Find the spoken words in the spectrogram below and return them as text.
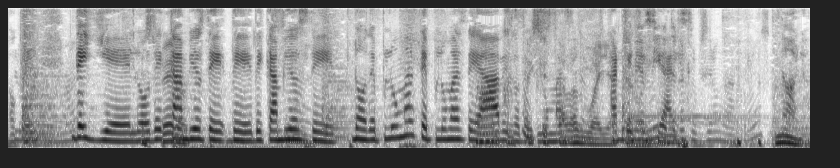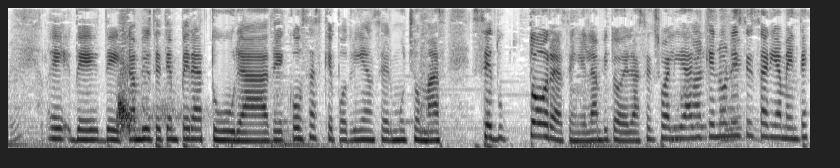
¿Ok? De hielo, de cambios de, de, de cambios de, no, de plumas, de plumas de aves o de que plumas estabas guayando. Mi amiga, ¿te artificiales. No, no. Eh, de, de cambios de temperatura, de cosas que podrían ser mucho más seductoras en el ámbito de la sexualidad y que no necesariamente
